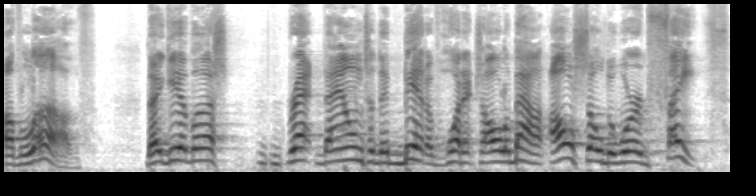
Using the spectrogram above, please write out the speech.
of love. They give us right down to the bit of what it's all about. Also, the word faith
